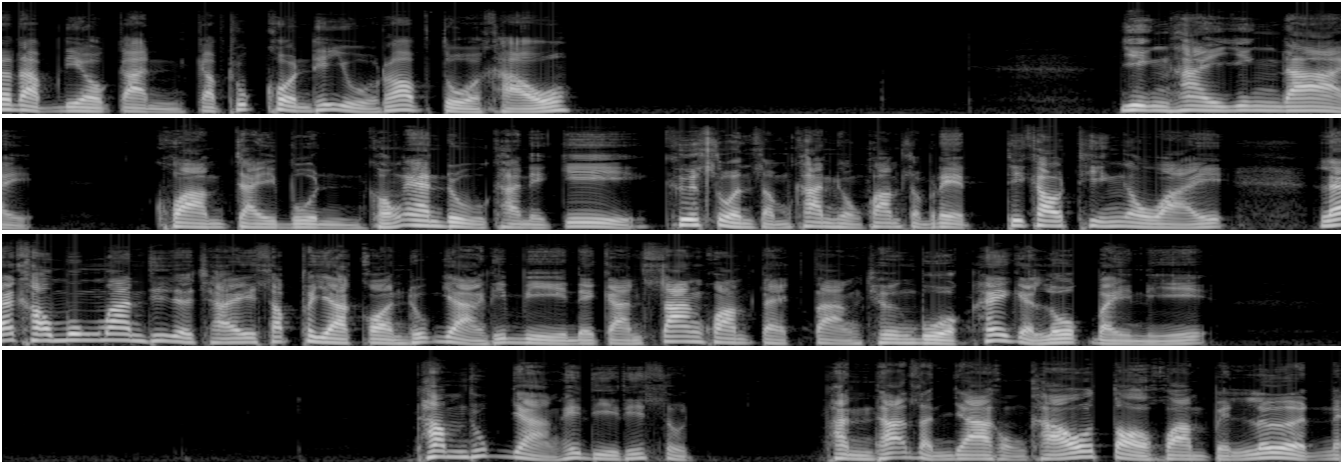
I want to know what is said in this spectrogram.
ระดับเดียวกันกับทุกคนที่อยู่รอบตัวเขา ยิ่งให้ยิ่งได้ ความใจบุญของแอนดรูคาร์เนกี้คือส่วนสำคัญของความสำเร็จที่เขาทิ้งเอาไว้ และเขามุ่งมั่นที่จะใช้ทรัพยากรทุกอย่างที่มีในการสร้างความแตกต่างเชิงบวกให้แก่โลกใบนี้ทำทุกอย่างให้ดีที่สุด พันธสัญญาของเขาต่อความเป็นเลิศใน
